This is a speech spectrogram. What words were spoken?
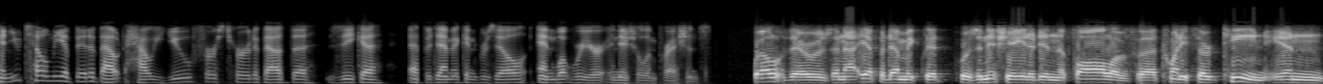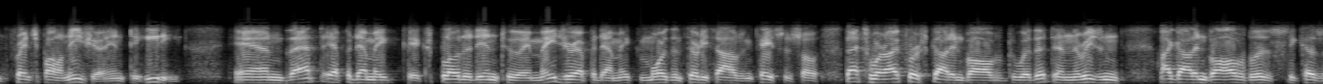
Can you tell me a bit about how you first heard about the Zika epidemic in Brazil and what were your initial impressions? Well, there was an epidemic that was initiated in the fall of uh, 2013 in French Polynesia, in Tahiti. And that epidemic exploded into a major epidemic, more than 30,000 cases. So that's where I first got involved with it. And the reason I got involved was because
